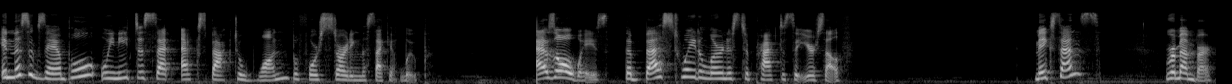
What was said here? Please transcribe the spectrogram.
In this example, we need to set x back to 1 before starting the second loop. As always, the best way to learn is to practice it yourself. Make sense? Remember,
